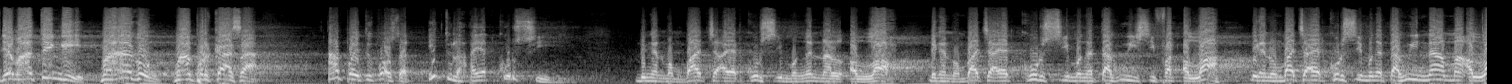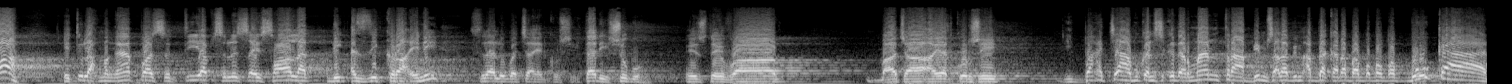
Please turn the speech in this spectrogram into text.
Dia maha tinggi, maha agung, maha perkasa. Apa itu Pak Ustaz? Itulah ayat kursi. Dengan membaca ayat kursi mengenal Allah dengan membaca ayat kursi mengetahui sifat Allah dengan membaca ayat kursi mengetahui nama Allah. Itulah mengapa setiap selesai salat di az-zikra ini selalu baca ayat kursi. Tadi subuh istighfar baca ayat kursi dibaca bukan sekedar mantra bim salah bim abdakara bukan.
